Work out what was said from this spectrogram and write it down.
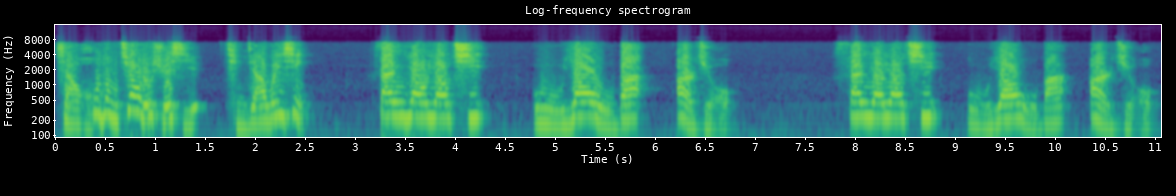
想互动交流学习，请加微信三幺幺七五幺五八二九三幺幺七五幺五八二九，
